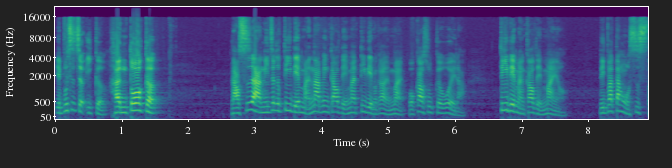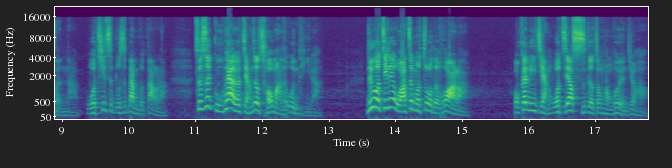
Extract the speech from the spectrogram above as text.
也不是只有一个，很多个老师啊，你这个低点买，那边高点卖，低点买高点卖，我告诉各位啦，低点买高点卖哦。你不要当我是神呐！我其实不是办不到啦，只是股票有讲究筹码的问题啦。如果今天我要这么做的话啦，我跟你讲，我只要十个总统会员就好，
